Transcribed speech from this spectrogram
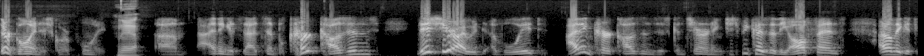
they're going to score points. Yeah. Um, I think it's that simple. Kirk Cousins, this year I would avoid. I think Kirk Cousins is concerning just because of the offense. I don't think it's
